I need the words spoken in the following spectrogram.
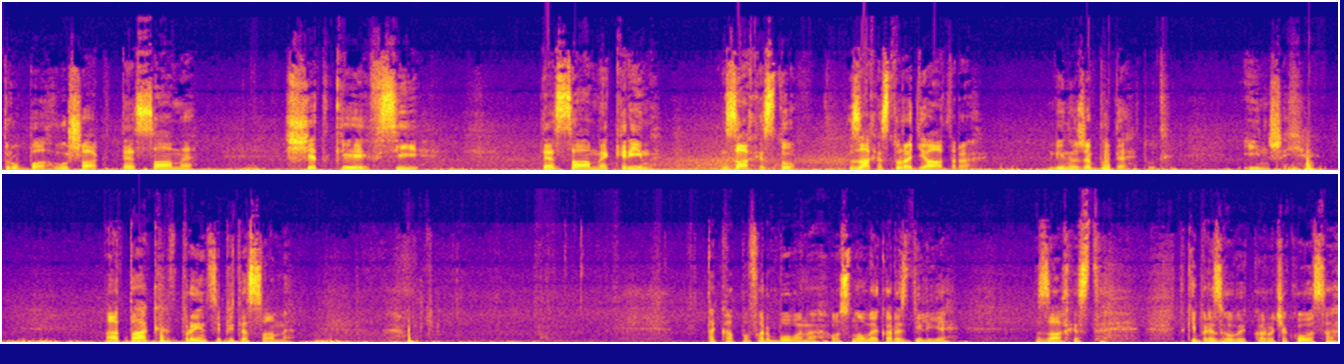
труба, глушак, те саме, щитки всі. Те саме, крім захисту, захисту радіатора. Він вже буде тут інший. А так, в принципі, те саме. Така пофарбована основа, яка розділює захист. Такий брезговик, коротше, колеса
